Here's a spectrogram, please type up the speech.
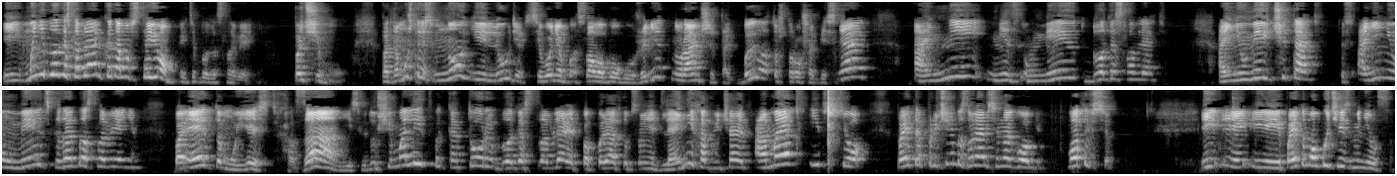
И мы не благословляем, когда мы встаем, эти благословения. Почему? Потому что есть многие люди, сегодня, слава богу, уже нет, но раньше так было, то, что Рош объясняет, они не умеют благословлять. Они не умеют читать. То есть они не умеют сказать благословение. Поэтому есть хазан, есть ведущие молитвы, которые благословляют по порядку благословения. Для них отвечает амен и все. По этой причине благословляем синагоги. Вот и все. И, и, и поэтому обычай изменился.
